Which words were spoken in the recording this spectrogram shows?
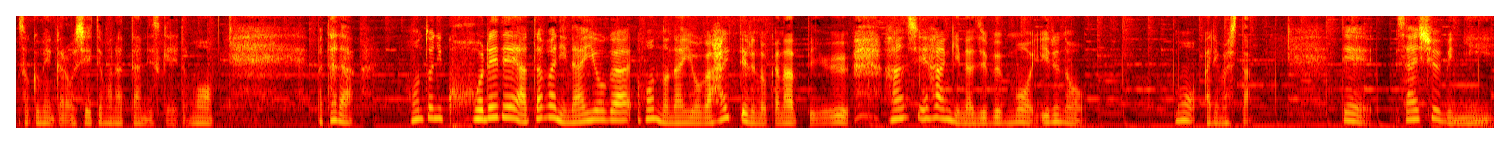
側面から教えてもらったんですけれども、まあただ本当にこれで頭に内容が本の内容が入ってるのかなっていう半信半疑な自分もいるのもありましたで最終日に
